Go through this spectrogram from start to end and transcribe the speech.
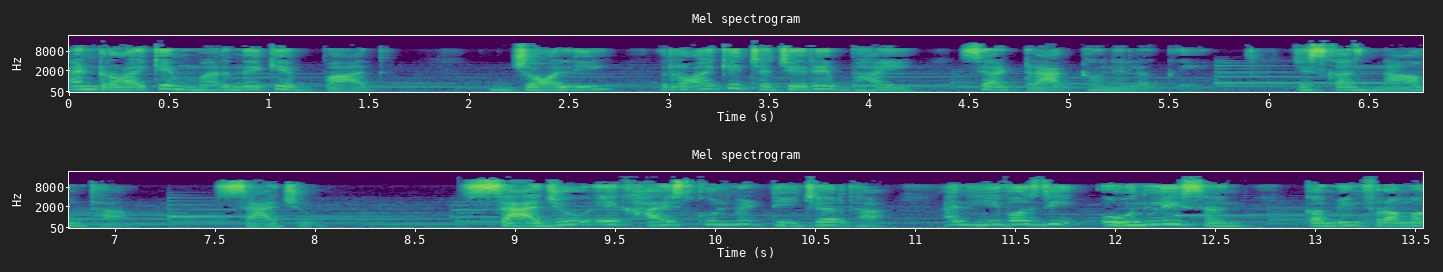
एंड रॉय के मरने के बाद जॉली, रॉय के चचेरे भाई से अट्रैक्ट होने लग गई, जिसका नाम था सैजू। सैजू एक हाई स्कूल में टीचर था and he was the only son coming from a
